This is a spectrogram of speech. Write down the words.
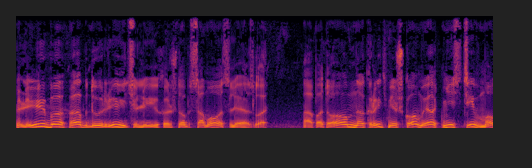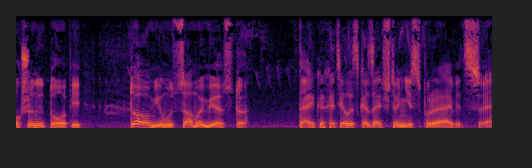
либо обдурить лихо, чтоб само слезло. А потом накрыть мешком и отнести в Мокшины топи. Там ему самое место. Тайка хотела сказать, что не справится.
